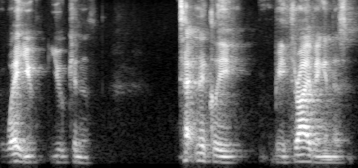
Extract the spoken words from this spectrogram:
way. You you can technically be thriving in this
